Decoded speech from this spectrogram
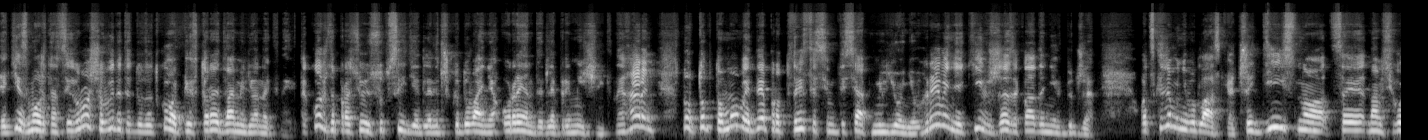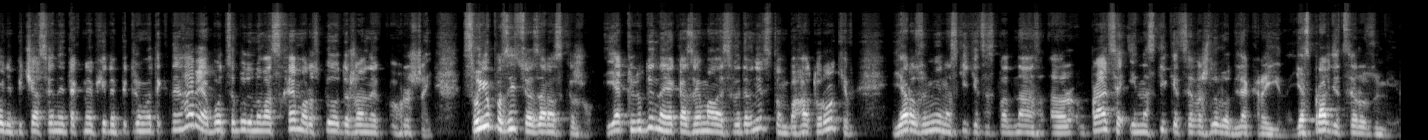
які зможуть на ці гроші видати додатково півтора-два мільйони книг. Також запрацюють субсидії для відшкодування оренди для приміщень книгарень. Ну тобто мова йде про 370 мільйонів гривень, які вже закладені в бюджет. От скажи мені, будь ласка, чи дійсно це нам сьогодні під час війни так необхідно підтримувати книгарі, або це буде нова схема розпилу державних грошей? Свою позицію я зараз скажу. Як людина, яка займалась видавництвом багато років. Я розумію, наскільки це складна е, праця і наскільки це важливо для країни. Я справді це розумію.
